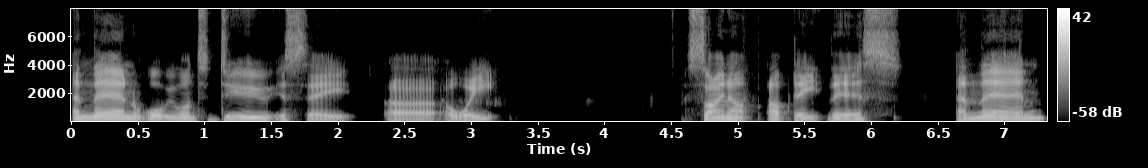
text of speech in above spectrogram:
And then what we want to do is say uh, await, sign up, update this, and then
